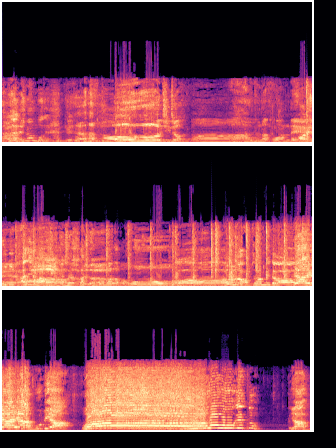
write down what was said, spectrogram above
아 처음 보네 만개. 오 진짜. 와. 아 누나 고맙네. 아 저도 단일 만개는 제가 딱 두번 받아봤어. 오. 와, 아 누나 감사합니다. 야야야 무비야. 와. 야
